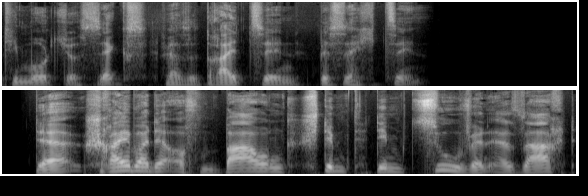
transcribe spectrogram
Timotheus 6, Verse 13 bis 16. Der Schreiber der Offenbarung stimmt dem zu, wenn er sagt,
